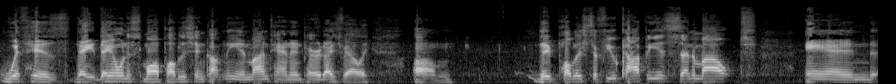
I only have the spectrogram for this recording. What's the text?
with his, they, they own a small publishing company in Montana in Paradise Valley. Um, they published a few copies, sent them out, and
